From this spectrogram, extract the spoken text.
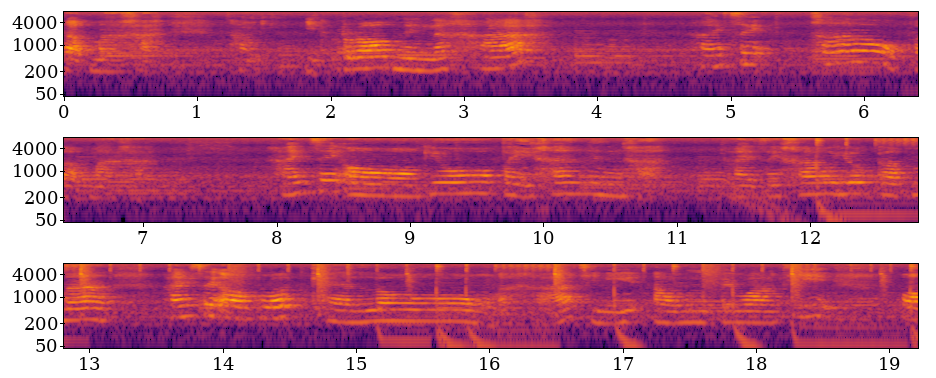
กลับมาค่ะทำอีกรอบหนึ่งนะคะ หายใจเข้ากลับมาค่ะ หายใจออกโยกไปข้างหนึ่งค่ะ หายใจเข้าโยกกลับมา หายใจออกลดแขนลงนะคะ ทีนี้เอามือไปวางที่หัว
